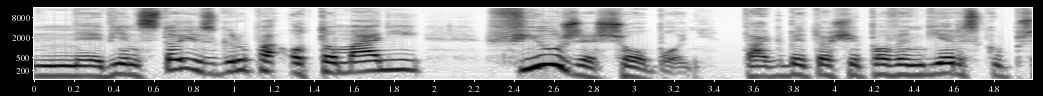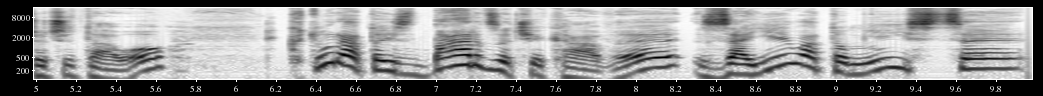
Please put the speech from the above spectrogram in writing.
mm, więc to jest grupa Otomani Fiurze Szoboń, tak by to się po węgiersku przeczytało, która to jest bardzo ciekawe, zajęła to miejsce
